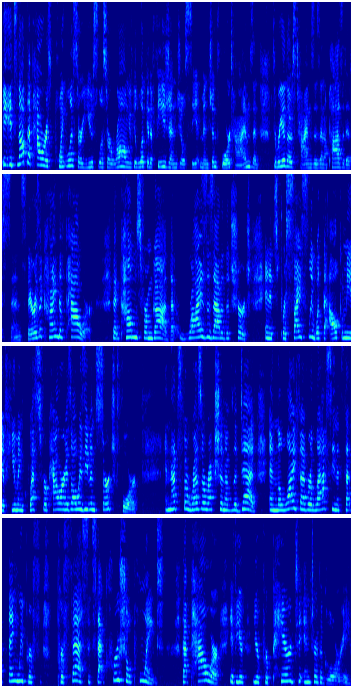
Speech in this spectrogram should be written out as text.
It's not that power is pointless or useless or wrong. If you look at Ephesians, you'll see it mentioned four times, and three of those times is in a positive sense. There is a kind of power that comes from God, that rises out of the church. And it's precisely what the alchemy of human quest for power has always even searched for. And that's the resurrection of the dead and the life everlasting. It's that thing we prof- profess. It's that crucial point, that power, if you're, you're prepared to enter the glory.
